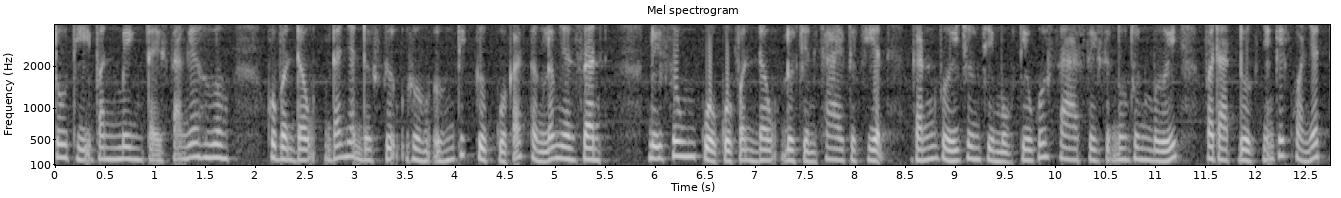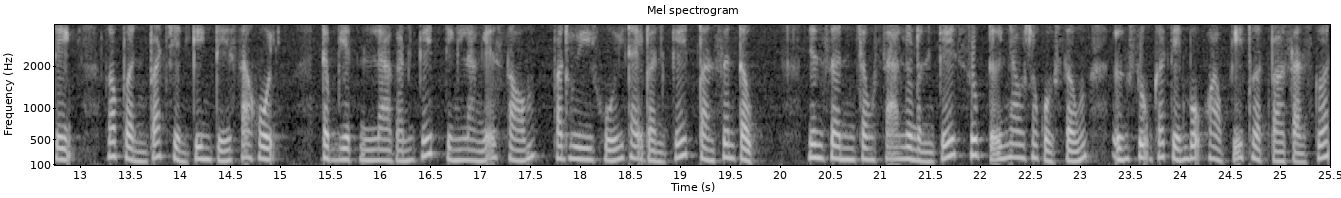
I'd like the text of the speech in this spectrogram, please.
đô thị văn minh tại xã Nghĩa Hương, cuộc vận động đã nhận được sự hưởng ứng tích cực của các tầng lớp nhân dân. Nội dung của cuộc vận động được triển khai thực hiện gắn với chương trình mục tiêu quốc gia xây dựng nông thôn mới và đạt được những kết quả nhất định, góp phần phát triển kinh tế xã hội, đặc biệt là gắn kết tình làng nghĩa xóm, phát huy khối đại đoàn kết toàn dân tộc. Nhân dân trong xã luôn đoàn kết giúp đỡ nhau trong cuộc sống, ứng dụng các tiến bộ khoa học kỹ thuật vào sản xuất,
